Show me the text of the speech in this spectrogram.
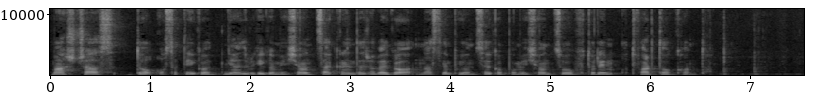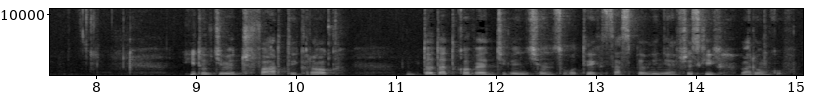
Masz czas do ostatniego dnia drugiego miesiąca kalendarzowego następującego po miesiącu, w którym otwarto konto. I tu widzimy czwarty krok. Dodatkowe 90 zł za spełnienie wszystkich warunków.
